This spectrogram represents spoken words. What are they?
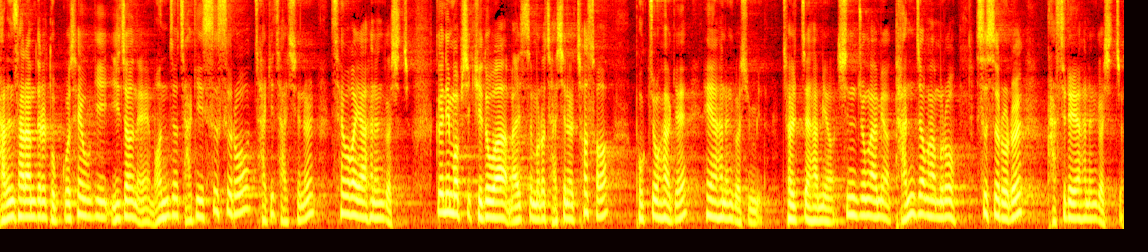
다른 사람들을 돕고 세우기 이전에 먼저 자기 스스로 자기 자신을 세워야 하는 것이죠. 끊임없이 기도와 말씀으로 자신을 쳐서 복종하게 해야 하는 것입니다. 절제하며 신중하며 단정함으로 스스로를 다스려야 하는 것이죠.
